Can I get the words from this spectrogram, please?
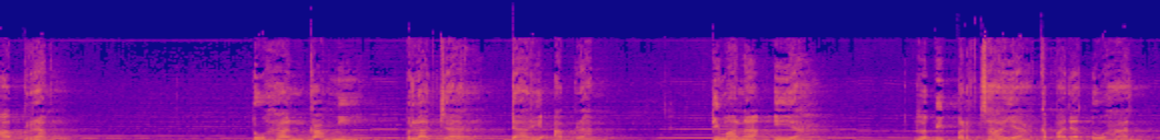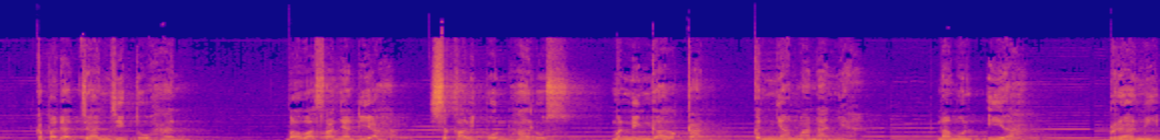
Abram. Tuhan kami belajar dari Abram, di mana ia lebih percaya kepada Tuhan, kepada janji Tuhan, bahwasanya dia sekalipun harus meninggalkan kenyamanannya, namun ia berani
